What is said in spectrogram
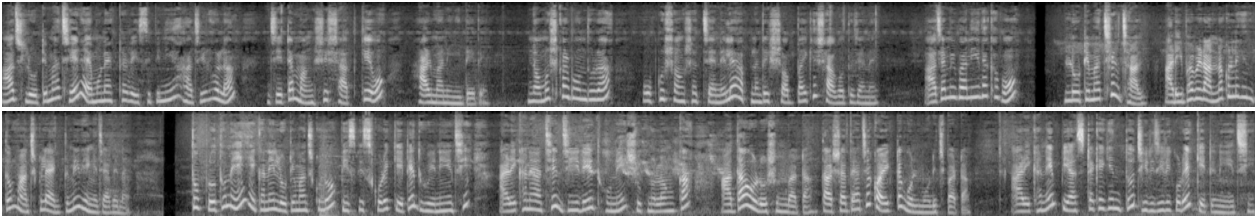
আজ লোটে মাছের এমন একটা রেসিপি নিয়ে হাজির হলাম, যেটা মাংসের স্বাদকেও হার মানিয়ে দেবে। নমস্কার বন্ধুরা অপুর সংসার চ্যানেলে আপনাদের সবাইকে স্বাগত জানাই। আজ আমি বানিয়ে দেখাবো লোটে মাছের ঝাল, আর এইভাবে রান্না করলে কিন্তু মাছগুলো একদমই ভেঙে যাবে না। তো প্রথমে এখানে লোটে মাছগুলো পিস পিস করে কেটে ধুয়ে নিয়েছি, আর এখানে আছে জিরে, ধনে, শুকনো লঙ্কা, আদা ও রসুন বাটা। তার সাথে আছে কয়েকটা গোলমরিচ বাটা। আর এখানে পেঁয়াজটাকে কিন্তু ঝিরিঝিরি করে কেটে নিয়েছি।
